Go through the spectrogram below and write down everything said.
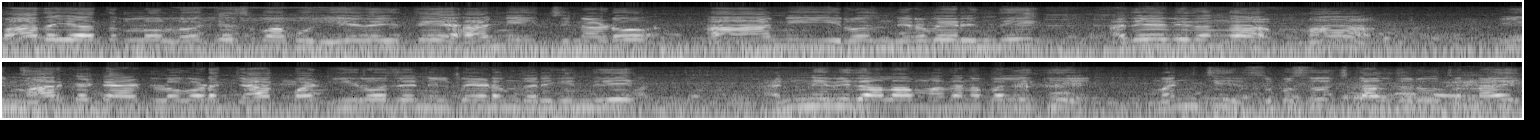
పాదయాత్రలో లోకేష్ బాబు ఏదైతే హామీ ఇచ్చినాడో ఆ హామీ ఈరోజు నెరవేరింది. అదేవిధంగా మా ఈ మార్కెట్ యార్డ్లో కూడా జాక్పాట్ ఈరోజే నిలిపేయడం జరిగింది. అన్ని విధాల మదనపల్లికి మంచి శుభ సూచకాలు జరుగుతున్నాయి.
